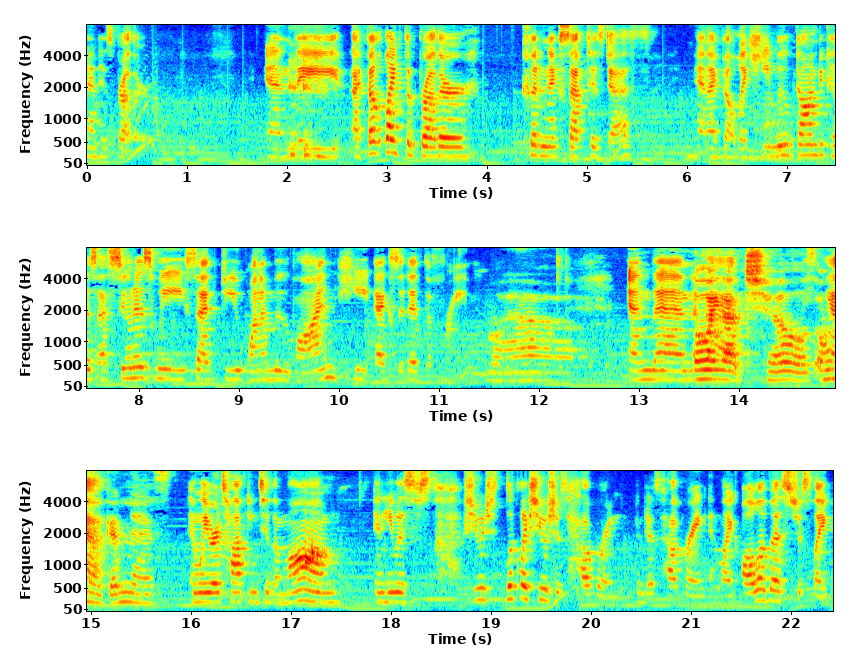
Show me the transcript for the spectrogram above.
and his brother. And they, I felt like the brother couldn't accept his death. And I felt like he moved on because as soon as we said, Do you want to move on? He exited the frame. Wow. And then. Oh, I uh, got chills. Oh yeah. my goodness. And we were talking to the mom, and he was, she was, looked like she was just hovering and just hovering. And like all of us just like,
